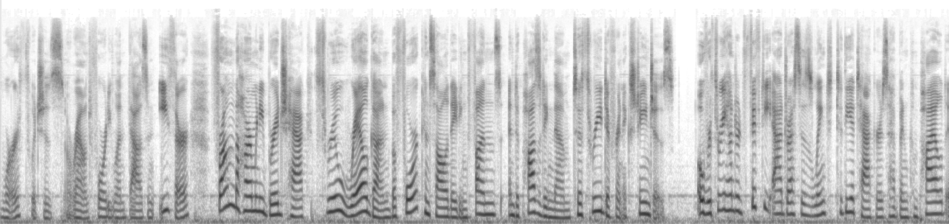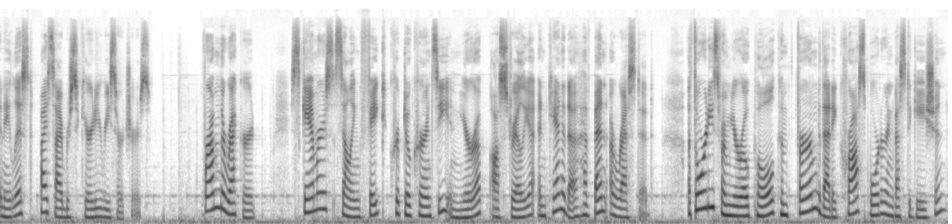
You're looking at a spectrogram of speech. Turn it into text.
worth, which is around 41,000 Ether, from the Harmony Bridge hack through Railgun before consolidating funds and depositing them to three different exchanges. Over 350 addresses linked to the attackers have been compiled in a list by cybersecurity researchers. From the record, scammers selling fake cryptocurrency in Europe, Australia, and Canada have been arrested. Authorities from Europol confirmed that a cross border investigation,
